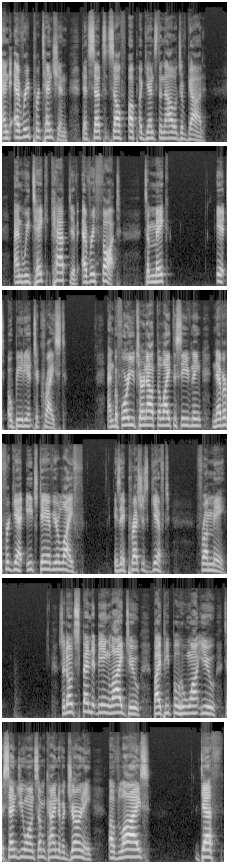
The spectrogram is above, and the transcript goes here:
and every pretension that sets itself up against the knowledge of God. And we take captive every thought to make it obedient to Christ and before you turn out the light this evening, never forget each day of your life is a precious gift from me. So don't spend it being lied to by people who want you to send you on some kind of a journey of lies, death,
